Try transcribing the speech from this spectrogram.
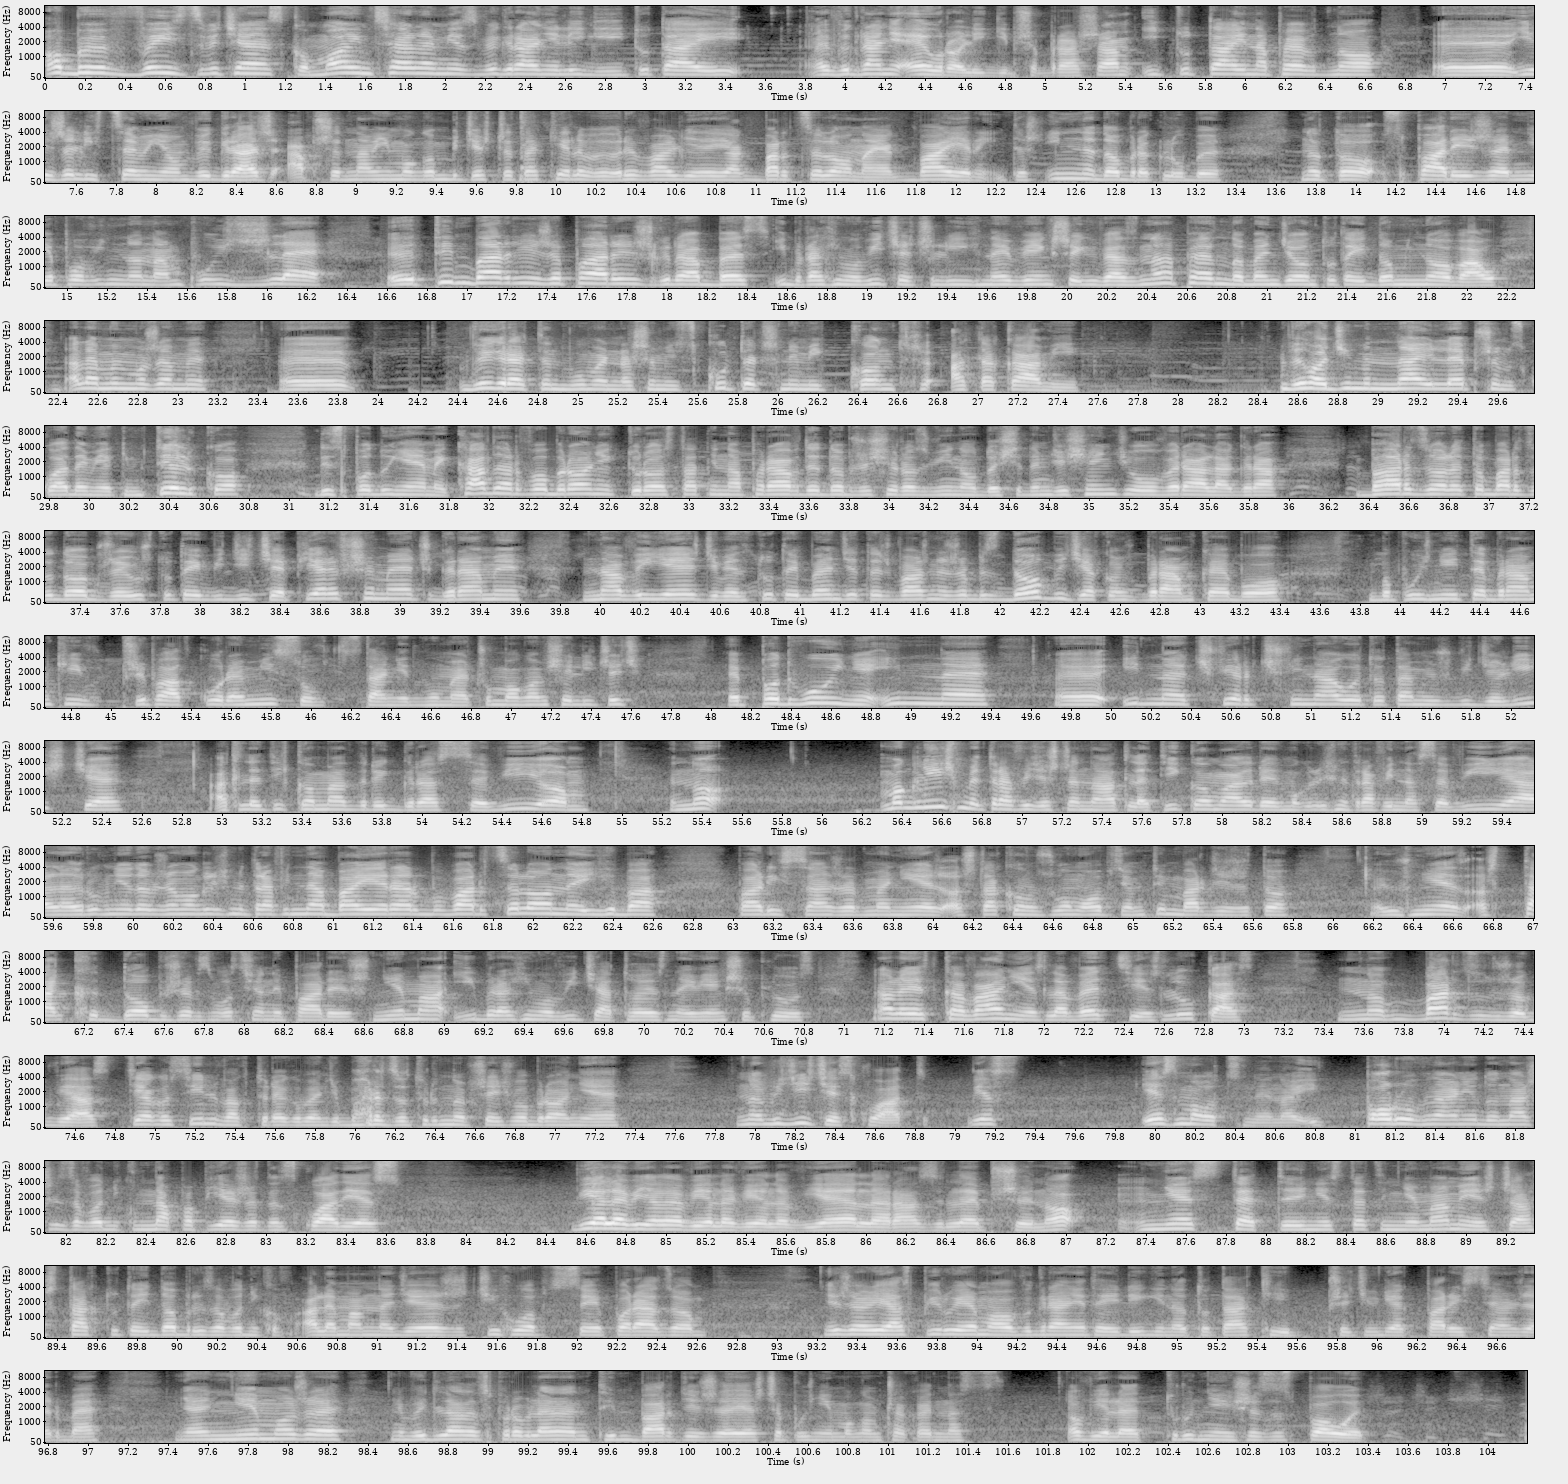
oby wyjść zwycięsko. Moim celem jest wygranie ligi i tutaj wygranie Euroligi, przepraszam. I tutaj na pewno, e, jeżeli chcemy ją wygrać, a przed nami mogą być jeszcze takie ry- rywalie jak Barcelona, jak Bayern i też inne dobre kluby, no to z Paryżem nie powinno nam pójść źle. E, Tym bardziej, że Paryż gra bez Ibrahimowicza, czyli ich największej gwiazdy. Na pewno będzie on tutaj dominował, ale my możemy e, wygrać ten dwumecz naszymi skutecznymi kontratakami. Wychodzimy najlepszym składem, jakim tylko dysponujemy. Kadar w obronie, który ostatnio naprawdę dobrze się rozwinął, do 70 overalla gra bardzo, ale to bardzo dobrze. Już tutaj widzicie, pierwszy mecz gramy na wyjeździe, więc tutaj będzie też ważne, żeby zdobyć jakąś bramkę, bo, bo później te bramki w przypadku remisów w stanie dwumeczu mogą się liczyć e, podwójnie. Inne, e, inne ćwierćfinały to tam już widzieliście. Atletico Madryt gra z Sevillą. No, Mogliśmy trafić jeszcze na Atletico Madryt, mogliśmy trafić na Sevilla, ale równie dobrze mogliśmy trafić na Bayer albo Barcelonę i chyba Paris Saint-Germain nie jest aż taką złą opcją, tym bardziej, że to już nie jest aż tak dobrze wzmocniony Paryż. Nie ma Ibrahimowicza, to jest największy plus, ale jest Cavani, jest Lavezzi, jest Lucas, no bardzo dużo gwiazd. Thiago Silva, którego będzie bardzo trudno przejść w obronie. No widzicie skład, jest, jest mocny, no i w porównaniu do naszych zawodników na papierze ten skład jest wiele, wiele, wiele, wiele, wiele razy lepszy. No, niestety, niestety nie mamy jeszcze aż tak tutaj dobrych zawodników, ale mam nadzieję, że ci chłopcy sobie poradzą. Jeżeli aspirujemy o wygranie tej ligi, no to taki przeciwnik jak Paris Saint-Germain nie- może być dla nas problemem, tym bardziej, że jeszcze później mogą czekać nas o wiele trudniejsze zespoły.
